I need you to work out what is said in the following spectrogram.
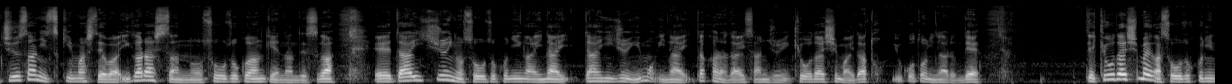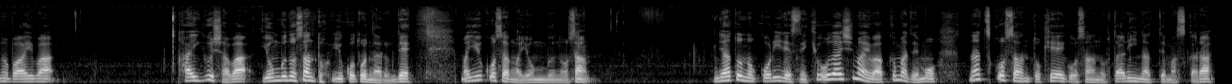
13につきましては五十嵐さんの相続案件なんですが、えー、第1順位の相続人がいない第2順位もいないだから第3順位兄弟姉妹だということになるんでで兄弟姉妹が相続人の場合は配偶者は4分の3ということになるんで、まあ、優子さんが4分の3であと残りですね兄弟姉妹はあくまでも夏子さんと慶吾さんの2人になってますから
